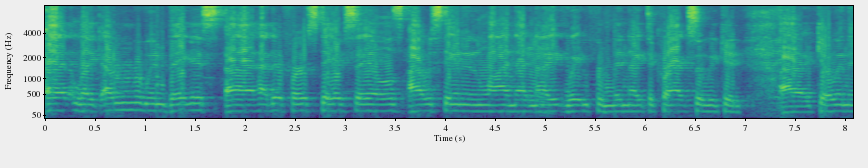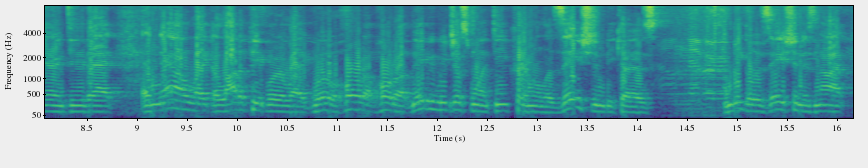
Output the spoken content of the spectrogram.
at, like, I remember when Vegas uh, had their first day of sales, I was standing in line that night waiting for midnight to crack so we could uh, go in there and do that. And now, like, a lot of people are like, whoa, hold up, hold up. Maybe we just want decriminalization because legalization has not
